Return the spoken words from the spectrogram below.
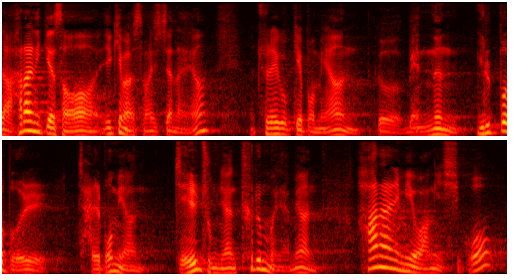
자, 하나님께서 이렇게 말씀하시잖아요. 출애굽기에 보면 그 맺는 율법을 잘 보면 제일 중요한 틀은 뭐냐면 하나님이 왕이시고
